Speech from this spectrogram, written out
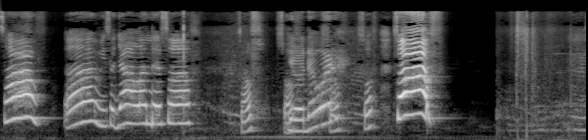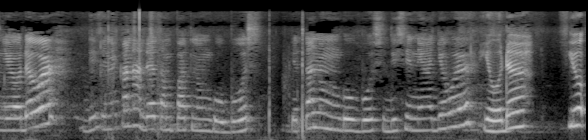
Sof, ah, bisa jalan deh, Sof. Sof, Yaudah, weh. Sof, Sof. Hmm, ya udah weh. Di sini kan ada tempat nunggu bus. Kita nunggu bus di sini aja weh. Yaudah, yuk.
